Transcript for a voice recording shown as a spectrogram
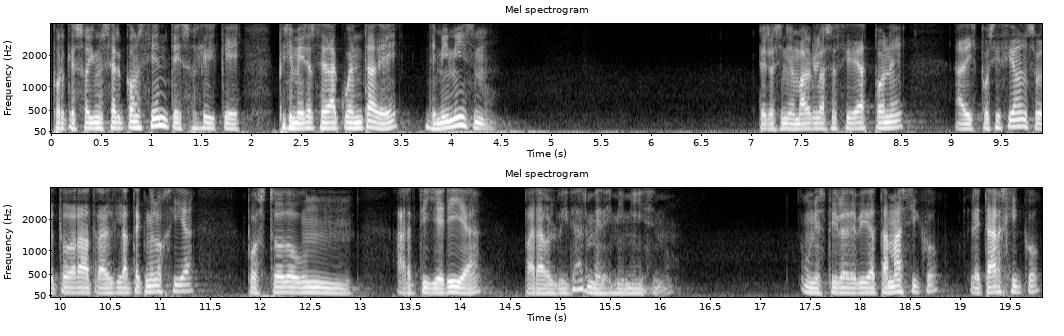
porque soy un ser consciente, soy el que primero se da cuenta de, de mí mismo. Pero sin embargo la sociedad pone a disposición, sobre todo a través de la tecnología, pues todo un artillería para olvidarme de mí mismo un estilo de vida tamásico, letárgico,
